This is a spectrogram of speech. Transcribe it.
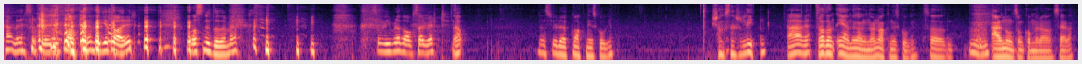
kaller som fløy rundt nakne med gitarer. Og da snudde de igjen. Så vi ble da observert. Ja. Mens vi løp nakne i skogen. Sjansen er så liten. Ja, jeg vet. For at den ene gangen du er naken i skogen, så mm. er det noen som kommer og ser deg.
